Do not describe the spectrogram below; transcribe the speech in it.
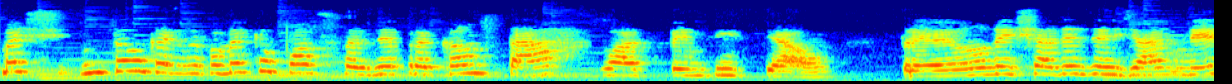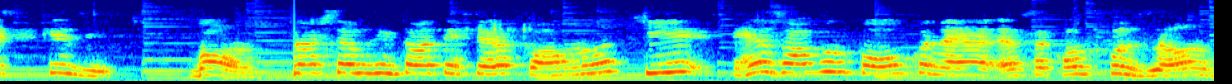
Mas então, Karina, como é que eu posso fazer para cantar o ato penitencial? Para eu não deixar a desejar nesse quesito. Bom, nós temos então a terceira fórmula que resolve um pouco, né, essa confusão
